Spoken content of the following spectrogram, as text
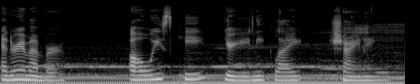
And remember, always keep your unique light shining.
